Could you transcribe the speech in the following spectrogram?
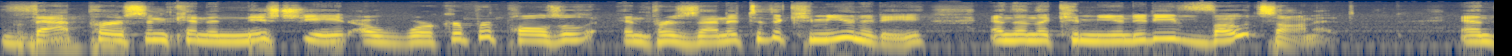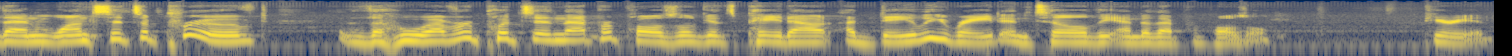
that mm-hmm. person can initiate a worker proposal and present it to the community and then the community votes on it and then once it's approved, the whoever puts in that proposal gets paid out a daily rate until the end of that proposal. Period.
